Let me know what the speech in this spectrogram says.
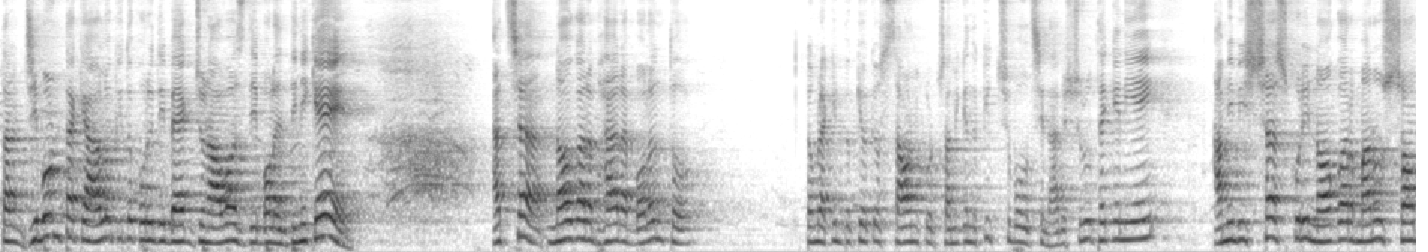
তার জীবনটাকে আলোকিত করে দিবে, একজন আওয়াজ দিয়ে বলেন, তিনি কে? আচ্ছা নওগাঁর ভাইয়ারা বলেন তো তোমরা কিন্তু কেউ কেউ সাউন্ড করছ, আমি কিন্তু কিচ্ছু বলছি না। আমি শুরু থেকে নিয়েই আমি বিশ্বাস করি নওগাঁর মানুষ সব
